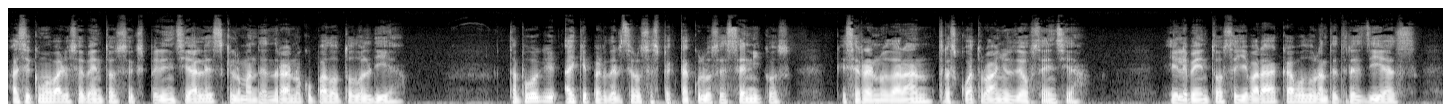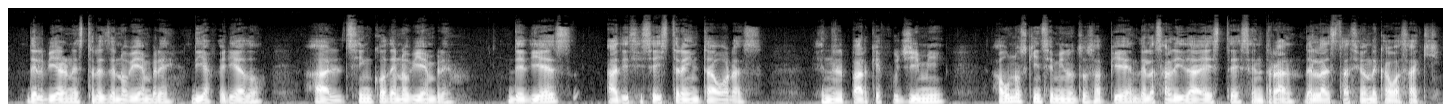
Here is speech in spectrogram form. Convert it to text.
así como varios eventos experienciales que lo mantendrán ocupado todo el día. Tampoco hay que perderse los espectáculos escénicos que se reanudarán tras cuatro años de ausencia. El evento se llevará a cabo durante tres días, del viernes 3 de noviembre, día feriado, al 5 de noviembre, de 10 a 16.30 horas en el Parque Fujimi, a unos 15 minutos a pie de la salida este central de la estación de Kawasaki.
